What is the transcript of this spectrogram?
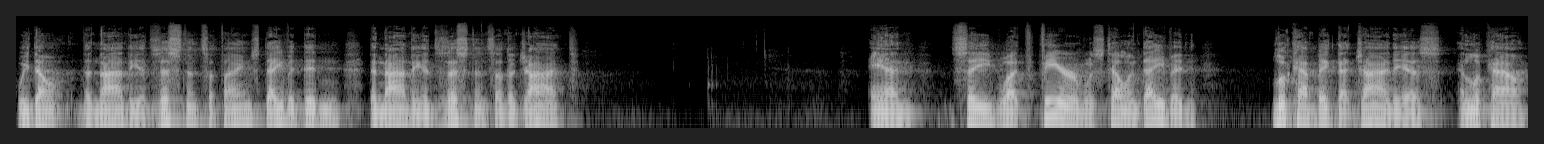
We don't deny the existence of things. David didn't deny the existence of the giant. And see what fear was telling David look how big that giant is, and look how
